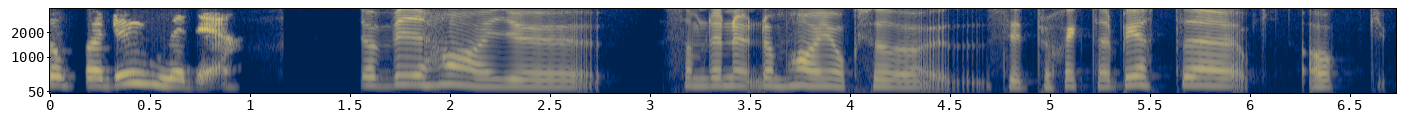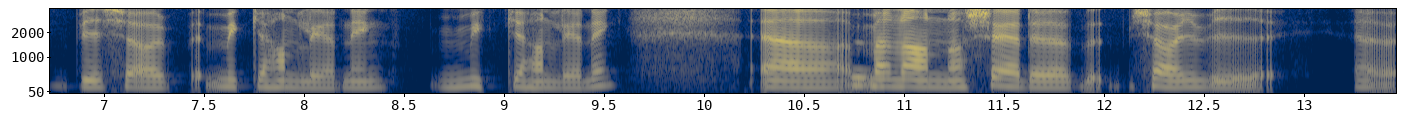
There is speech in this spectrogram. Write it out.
jobbar du med det? Ja, vi har ju som det nu, de har ju också sitt projektarbete och vi kör mycket handledning. Mycket handledning. Eh, mm. Men annars är det, kör ju vi eh,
